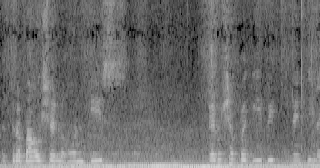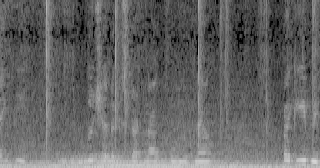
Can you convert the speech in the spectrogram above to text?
Nagtrabaho siya noon is meron siyang pag-ibig 1990. Doon siya nag-start naghulog ng pag-ibig.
